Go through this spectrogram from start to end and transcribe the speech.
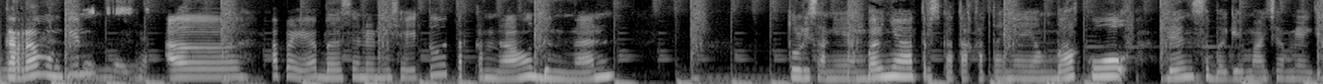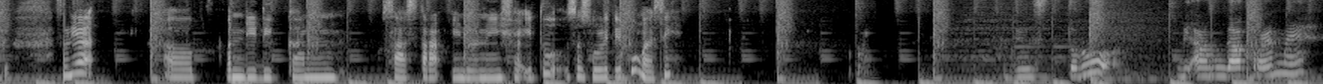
Karena mungkin uh, apa ya bahasa Indonesia itu terkenal dengan tulisannya yang banyak, terus kata-katanya yang baku dan sebagai macamnya gitu. Sebenarnya uh, pendidikan sastra Indonesia itu sesulit itu nggak sih? Justru dianggap remeh,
